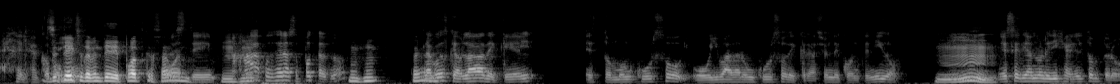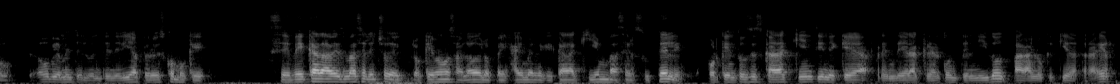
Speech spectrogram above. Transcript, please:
el Jacobo De Wong. hecho, también tiene podcast, ah, bueno. Este. Ajá, pues era su podcast, ¿no? Ujú. La cosa es que hablaba de que él tomó un curso o iba a dar un curso de creación de contenido. Mm. Ese día no le dije a Elton, pero obviamente lo entendería, pero es como que se ve cada vez más el hecho de lo que hemos hablado del Oppenheimer, de que cada quien va a hacer su tele, porque entonces cada quien tiene que aprender a crear contenido para lo que quiera traer.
